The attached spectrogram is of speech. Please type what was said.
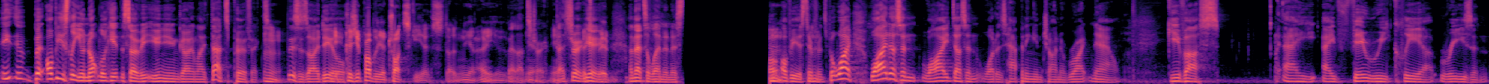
It- it- but obviously, you're not looking at the Soviet Union going like, "That's perfect. This is ideal." because you're probably a Trotskyist, uh, you know. You, Well, that's yeah, true. yeah. That's true. It's- Yeah, yeah. it- and that's a Leninist Mm. obvious difference. But why why doesn't why doesn't what is happening in China right now give us a a very clear reason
